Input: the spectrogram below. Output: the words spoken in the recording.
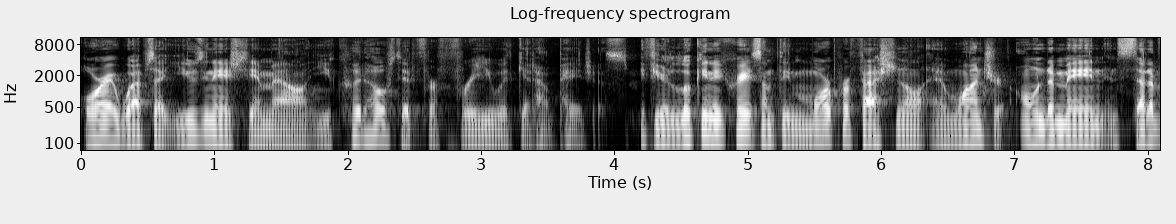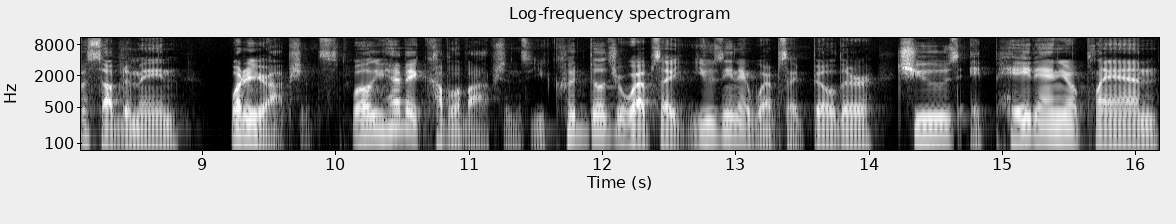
or a website using HTML, you could host it for free with GitHub Pages. If you're looking to create something more professional and want your own domain instead of a subdomain, what are your options? Well, you have a couple of options. You could build your website using a website builder, choose a paid annual plan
